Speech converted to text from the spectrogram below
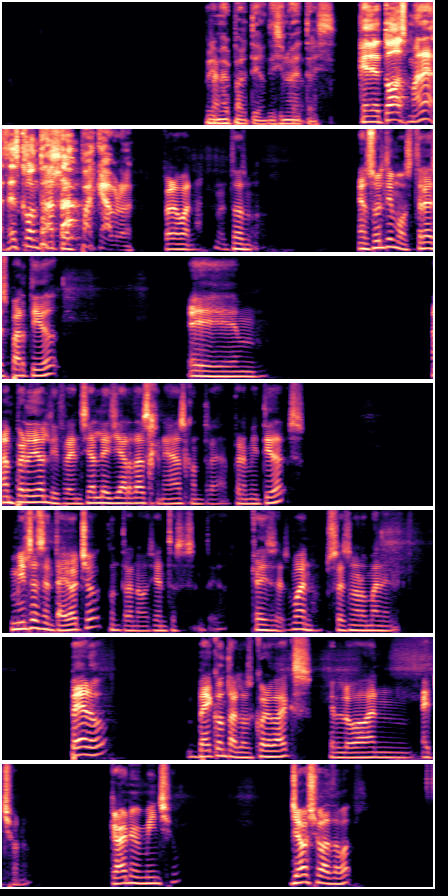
Primer partido, 19-3. Que de todas maneras es contra Tampa, cabrón. Pero bueno, de todos modos. En sus últimos tres partidos eh, han perdido el diferencial de yardas generadas contra permitidas. 1068 contra 962. ¿Qué dices? Bueno, pues es normal. En... Pero ve contra los quarterbacks que lo han hecho, ¿no? Gardner Minshew, Joshua Dobbs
